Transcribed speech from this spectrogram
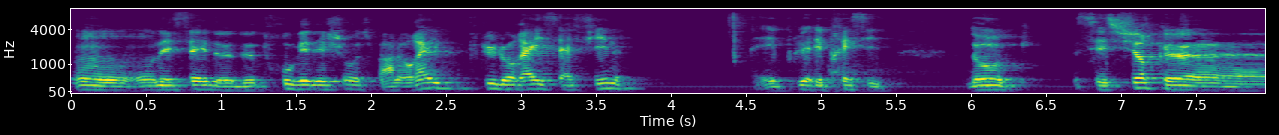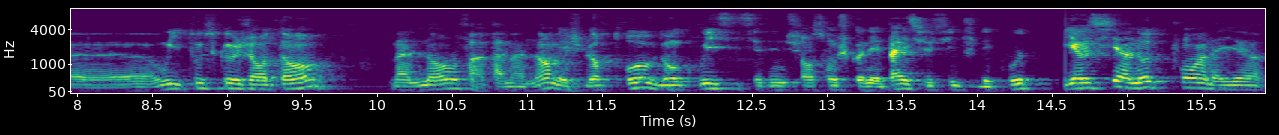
on, on essaye de, de, trouver des choses par l'oreille, plus l'oreille s'affine et plus elle est précise. Donc c'est sûr que euh, oui, tout ce que j'entends maintenant, enfin pas maintenant, mais je le retrouve. Donc oui, si c'est une chanson que je connais pas, il suffit que je l'écoute. Il y a aussi un autre point d'ailleurs,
